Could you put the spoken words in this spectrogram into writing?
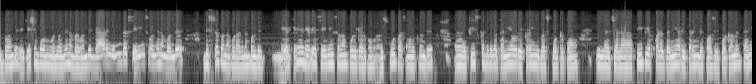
இப்போ வந்து வெக்கேஷன் போகும்போது வந்து நம்ம வந்து வேறு எந்த சேவிங்ஸும் வந்து நம்ம வந்து டிஸ்டர்ப் பண்ணக்கூடாது. நம்மளது ஏற்கனவே நிறைய சேவிங்ஸ் எல்லாம் போயிட்டு இருக்கும். ஸ்கூல் பசங்களுக்கு வந்து ஃபீஸ் கட்டுறதுக்கு தனியாக ஒரு ரெக்கரிங் பஸ் போட்டிருப்போம். இல்லை சில பிபிஎஃப் கார்டு தனியாக ரெக்கரிங் டெபாசிட் போட்டோம் அந்த தனி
